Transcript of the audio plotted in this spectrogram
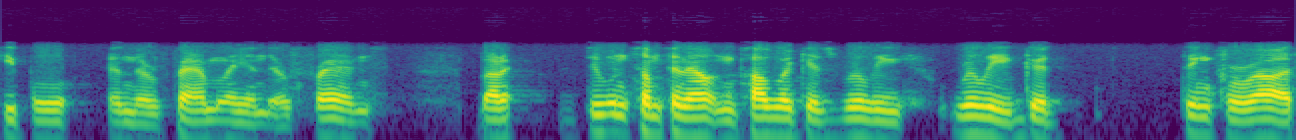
people and their family and their friends. But doing something out in public is really, really a good thing for us.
